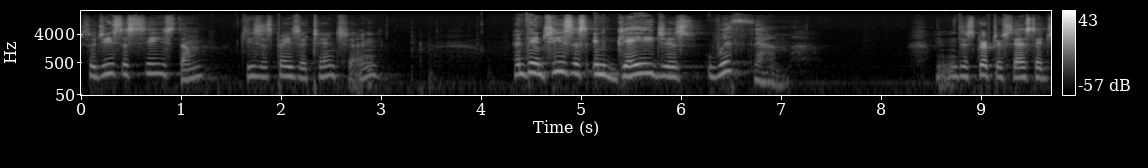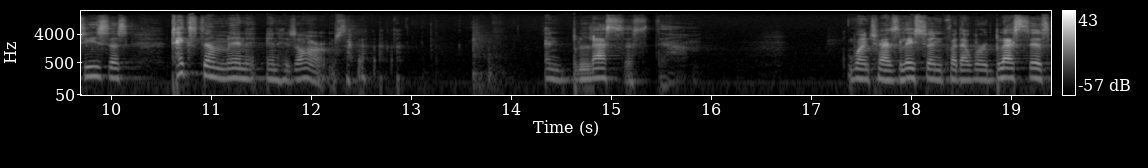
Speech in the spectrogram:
So Jesus sees them, Jesus pays attention, and then Jesus engages with them. The scripture says that Jesus takes them in, in his arms and blesses them. One translation for that word blesses,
